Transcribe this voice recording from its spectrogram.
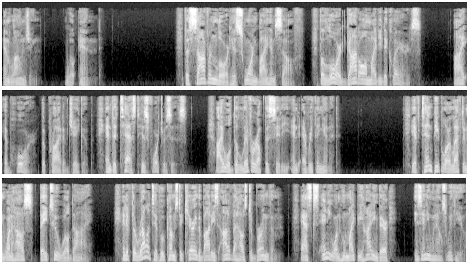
and lounging will end the sovereign lord has sworn by himself. The lord god almighty declares i abhor the pride of jacob and detest his fortresses. I will deliver up the city and everything in it. If 10 people are left in one house they too will die. And if the relative who comes to carry the bodies out of the house to burn them asks anyone who might be hiding there is anyone else with you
